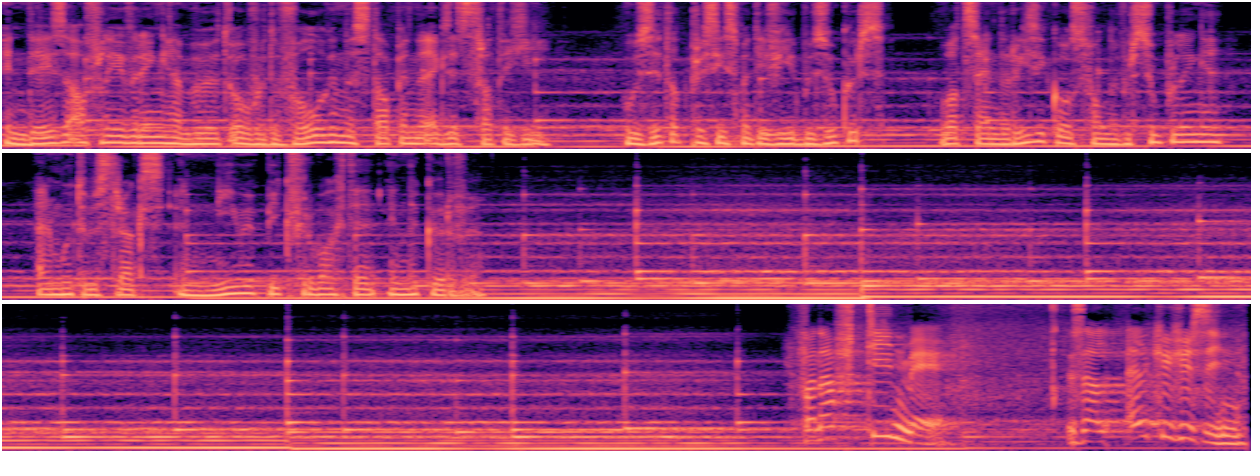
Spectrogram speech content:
In deze aflevering hebben we het over de volgende stap in de exit-strategie. Hoe zit dat precies met die vier bezoekers? Wat zijn de risico's van de versoepelingen? En moeten we straks een nieuwe piek verwachten in de curve? Vanaf 10 mei zal elke gezin,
